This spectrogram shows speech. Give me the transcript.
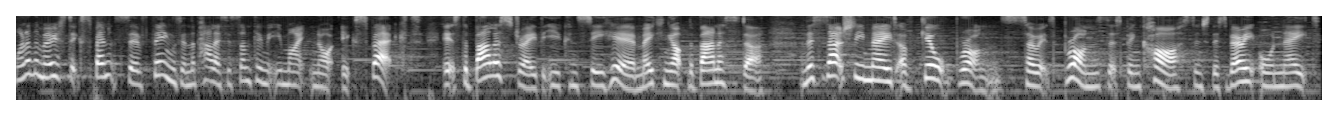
One of the most expensive things in the palace is something that you might not expect. It's the balustrade that you can see here, making up the banister. And this is actually made of gilt bronze. So it's bronze that's been cast into this very ornate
